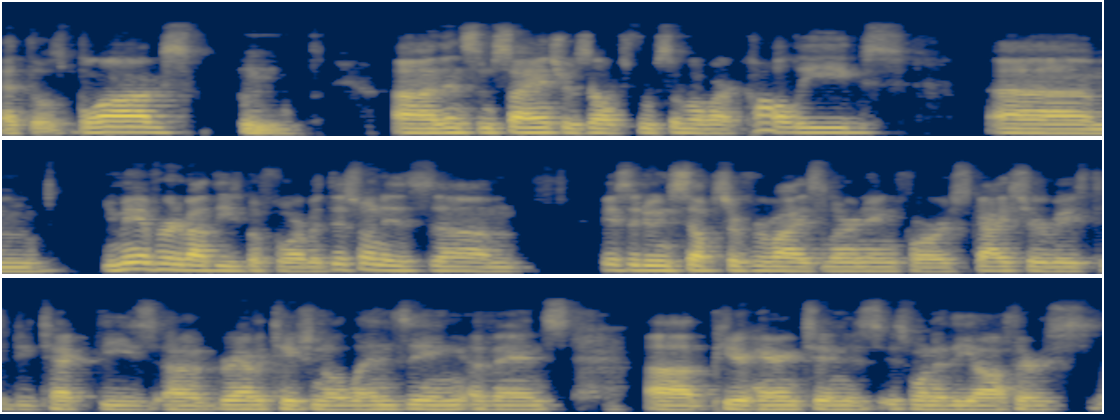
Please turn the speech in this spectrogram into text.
at those blogs. Uh, then some science results from some of our colleagues. Um, you may have heard about these before, but this one is um, basically doing self-supervised learning for sky surveys to detect these uh, gravitational lensing events. Uh, Peter Harrington is, is one of the authors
